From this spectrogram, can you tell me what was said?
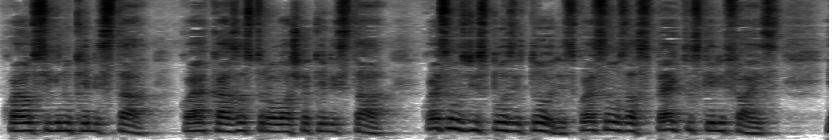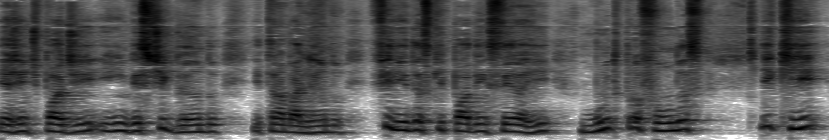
qual é o signo que ele está, qual é a casa astrológica que ele está, quais são os dispositores, quais são os aspectos que ele faz. E a gente pode ir investigando e trabalhando feridas que podem ser aí muito profundas e que,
